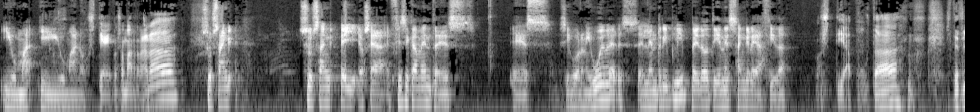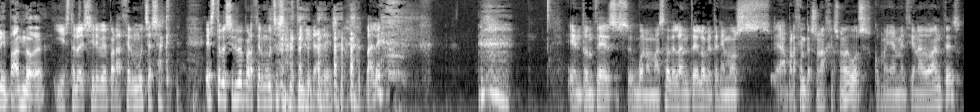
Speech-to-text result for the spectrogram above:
y, huma- y humano. Hostia, qué cosa más rara. Su sangre, su sangre, o sea, físicamente es, es Sigourney Weaver, es Ellen Ripley, pero tiene sangre ácida. Hostia puta. Estoy flipando, ¿eh? Y esto le sirve para hacer muchas esto le sirve para hacer muchas actividades, ¿vale? Entonces, bueno, más adelante lo que tenemos aparecen personajes nuevos, como ya he mencionado antes,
